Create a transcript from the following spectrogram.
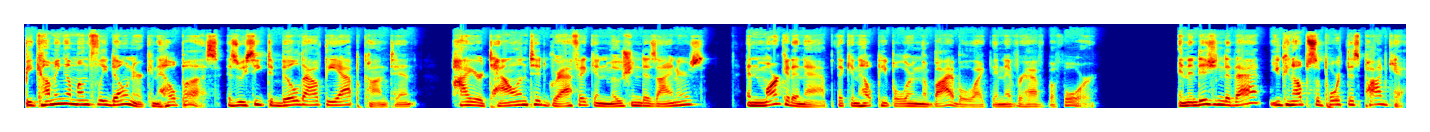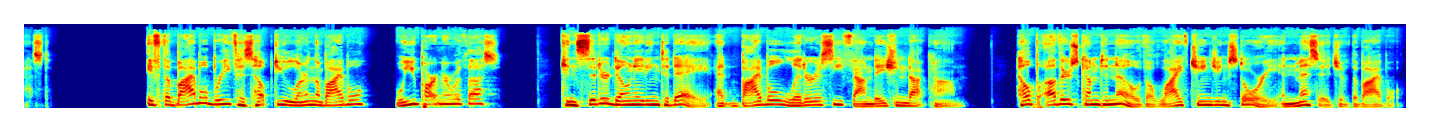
Becoming a monthly donor can help us as we seek to build out the app content, hire talented graphic and motion designers, and market an app that can help people learn the Bible like they never have before. In addition to that, you can help support this podcast. If the Bible Brief has helped you learn the Bible, will you partner with us? Consider donating today at BibleLiteracyFoundation.com. Help others come to know the life changing story and message of the Bible.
